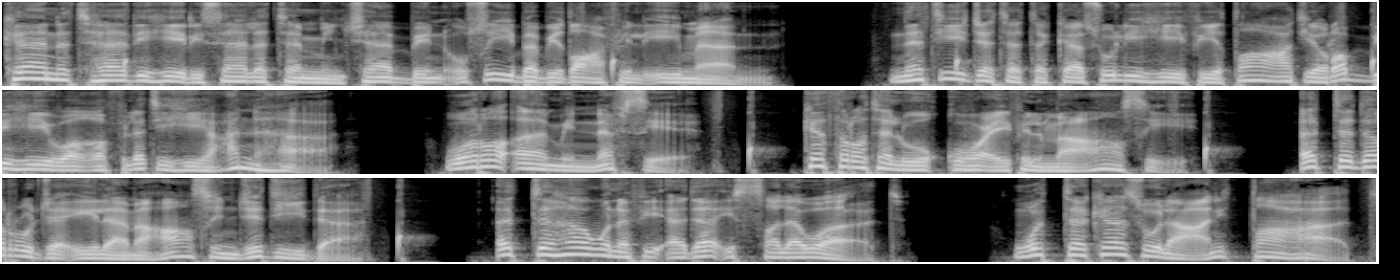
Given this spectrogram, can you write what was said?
كانت هذه رسالة من شاب أصيب بضعف الإيمان. نتيجة تكاسله في طاعة ربه وغفلته عنها. ورأى من نفسه كثرة الوقوع في المعاصي. التدرج إلى معاص جديدة. التهاون في أداء الصلوات. والتكاسل عن الطاعات.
